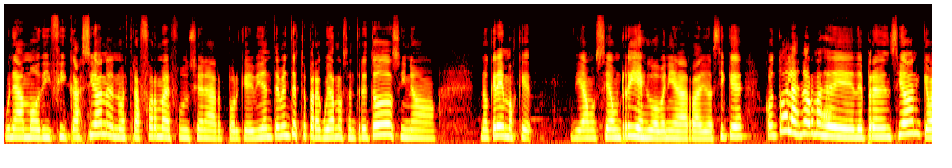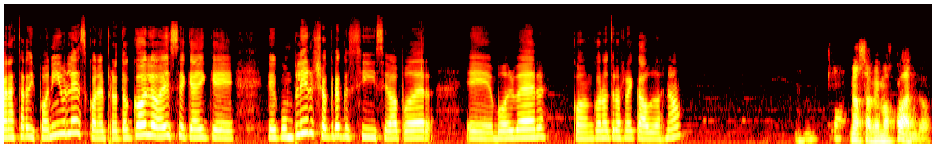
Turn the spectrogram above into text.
una modificación en nuestra forma de funcionar, porque evidentemente esto es para cuidarnos entre todos y no, no queremos que, digamos, sea un riesgo venir a la radio. Así que con todas las normas de, de prevención que van a estar disponibles, con el protocolo ese que hay que, que cumplir, yo creo que sí se va a poder eh, volver con, con otros recaudos, ¿no? No sabemos cuándo,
